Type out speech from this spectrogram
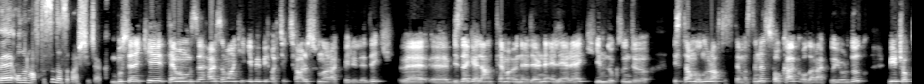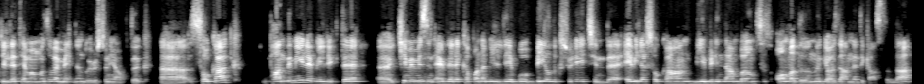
ve Onur Haftası nasıl başlayacak? Bu seneki temamızı her zamanki gibi bir açık çağrı sunarak belirledik ve e, bize gelen tema önerilerini eleyerek 29. İstanbul Onur Haftası temasını sokak olarak duyurduk. Birçok dilde temamızı ve metnin duyurusunu yaptık. Ee, sokak pandemiyle birlikte e, kimimizin evlere kapanabildiği bu bir yıllık süre içinde ev ile sokağın birbirinden bağımsız olmadığını gözlemledik aslında.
